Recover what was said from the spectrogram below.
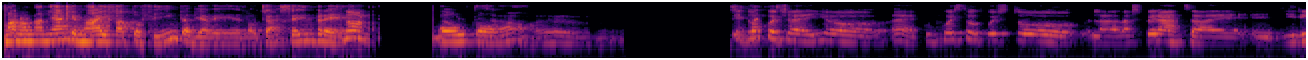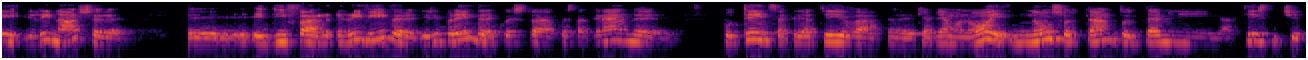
Ma non ha neanche mai fatto finta di averlo, cioè sempre No, no. molto, esatto. no? Eh, E dunque, cioè, io, eh, con questo, questo la, la speranza è, è di ri- rinascere eh, e di far rivivere, di riprendere questa, questa grande potenza creativa eh, che abbiamo noi, non soltanto in termini artistici,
